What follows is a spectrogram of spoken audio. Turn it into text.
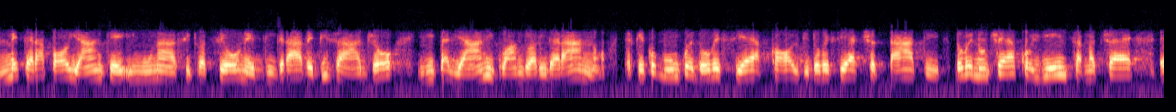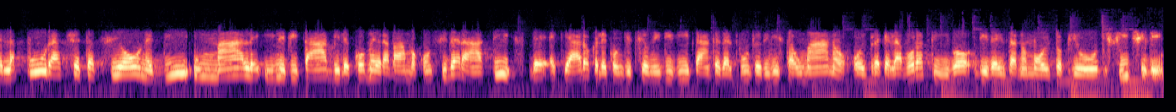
metterà poi anche in una situazione di grave disagio gli italiani quando arriveranno, perché comunque dove si è accolti, dove si è accettati, dove non c'è accoglienza ma c'è eh, la pura accettazione di un male inevitabile come eravamo considerati, beh, è chiaro che le condizioni di vita anche dal punto di vista umano, oltre che lavorativo, diventano molto più difficili.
